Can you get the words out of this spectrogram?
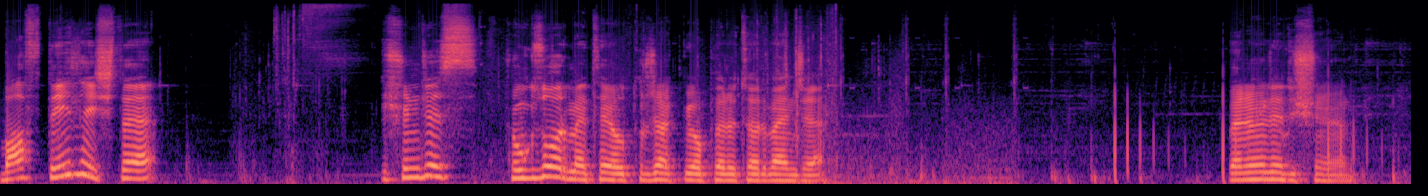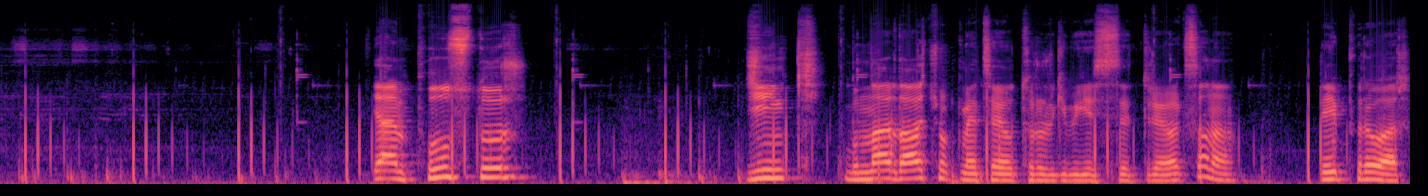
Buff değil de işte. Düşüneceğiz. Çok zor meta'ya oturacak bir operatör bence. Ben öyle düşünüyorum. Yani Pulse'dur. Jink. Bunlar daha çok meta'ya oturur gibi hissettiriyor. Baksana. Reaper'ı var.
